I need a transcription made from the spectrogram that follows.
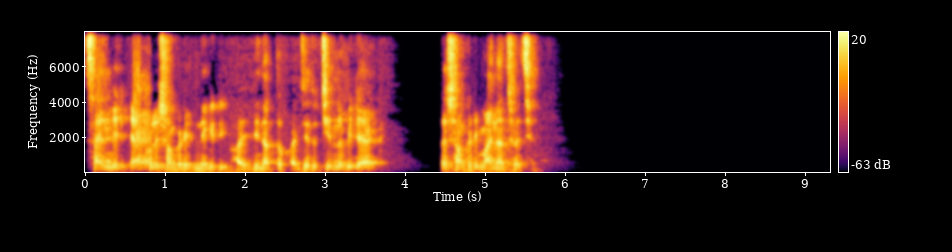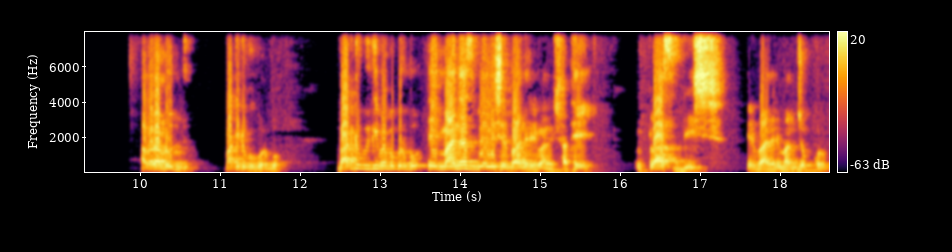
সাইন বিট এক হলে সংখ্যাটি নেগেটিভ হয়, ঋণাত্মক হয়। যেহেতু চিহ্ন বিট এক, তাই সংখ্যাটি মাইনাস হয়েছে। আবার আমরা বাকিটুকু করব। বাকিটুকু কীভাবে করব? এই মাইনাস বিয়াল্লিশের বাইনারি মানের সাথে প্লাস বিশ এর বাইনারি মান যোগ করব।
